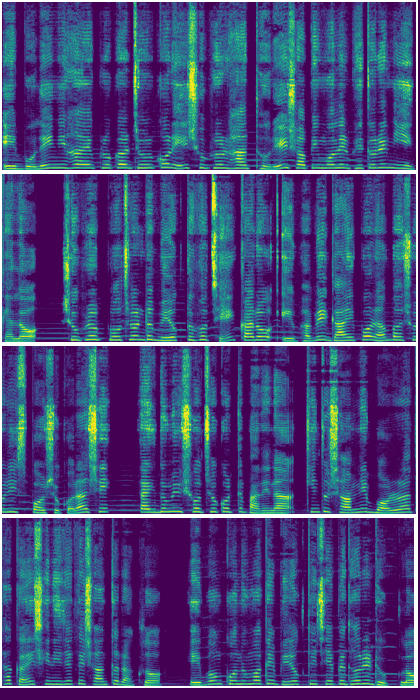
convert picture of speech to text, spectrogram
এই বলেই নেহা এক প্রকার জোর করে শুভ্রর হাত ধরে শপিং মলের ভেতরে নিয়ে গেল। শুভ্র প্রচণ্ড বিরক্ত হচ্ছে, কারও এভাবে গায়ে পড়া বা শরীর স্পর্শ করা সে একদমই সহ্য করতে পারে না। কিন্তু সামনে বড়রা থাকায় সে নিজেকে শান্ত রাখল এবং কোনো মতে বিরক্তি চেপে ধরে ঢুকলো।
